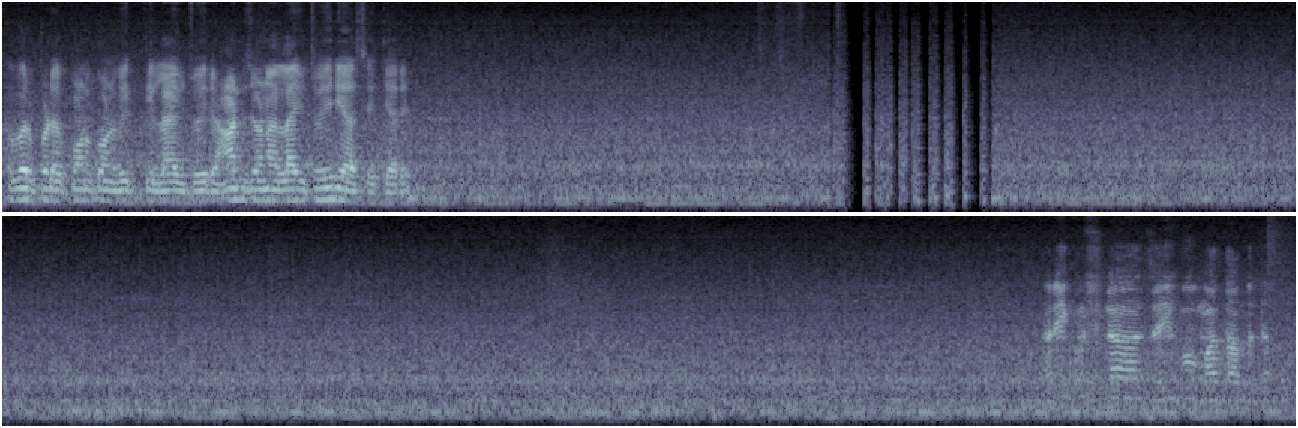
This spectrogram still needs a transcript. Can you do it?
ખબર પડે કોણ કોણ વ્યક્તિ લાઈવ જોઈ રહ્યા. આઠ જણા લાઈવ જોઈ રહ્યા છે ત્યારે. હરે કૃષ્ણ, જય ગો માતા બધા.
